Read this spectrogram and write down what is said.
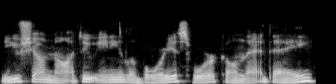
You shall not do any laborious work on that day,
